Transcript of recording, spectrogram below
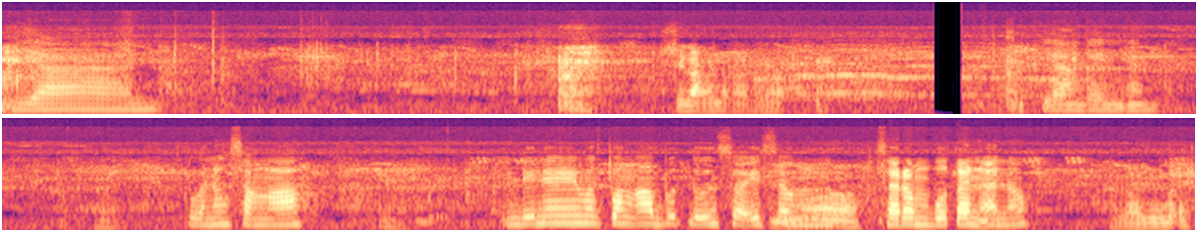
Ayan. Sila ang nakakarap. yan ganyan kuha ng sanga hindi na yung magpang-abot doon sa isang na. sa rambutan ano Halayo na eh.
